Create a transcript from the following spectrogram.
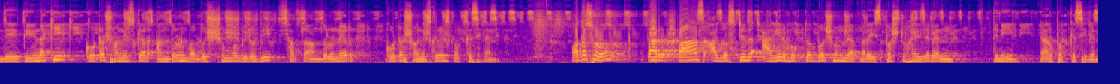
যে তিনি নাকি কোটা সংস্কার আন্দোলন বা বৈষম্য বিরোধী ছাত্র আন্দোলনের কোটা সংস্কারের পক্ষে ছিলেন। অথচ তার পাঁচ আগস্টের আগের বক্তব্য শুনলে আপনারা স্পষ্ট হয়ে যাবেন তিনি কার পক্ষে ছিলেন।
